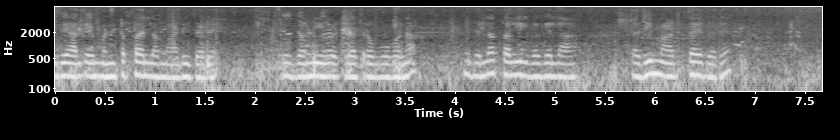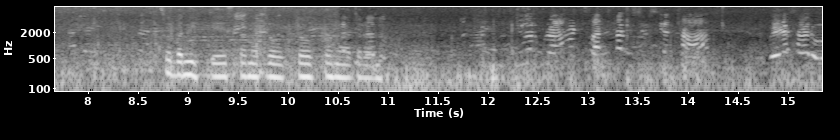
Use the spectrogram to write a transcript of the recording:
ಇದೆ, ಹಾಗೆ ಮಂಟಪ ಎಲ್ಲ ಮಾಡಿದ್ದಾರೆ. ಸೊ ಬನ್ನಿ ಬೆಟ್ಟದ ಹತ್ರ ಹೋಗೋಣ. ಇದೆಲ್ಲ ಕಲ್ಲು ಇವಾಗೆಲ್ಲ ರೆಡಿ ಮಾಡ್ತಾ ಇದ್ದಾರೆ. ಸೊ ಬನ್ನಿ ದೇವಸ್ಥಾನ ಹತ್ರ ಹೋಗ್ತಾ ಹೋಗ್ತಾ ಮಾತಾಡೋಣ ಬೇಡ ಸಾರು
